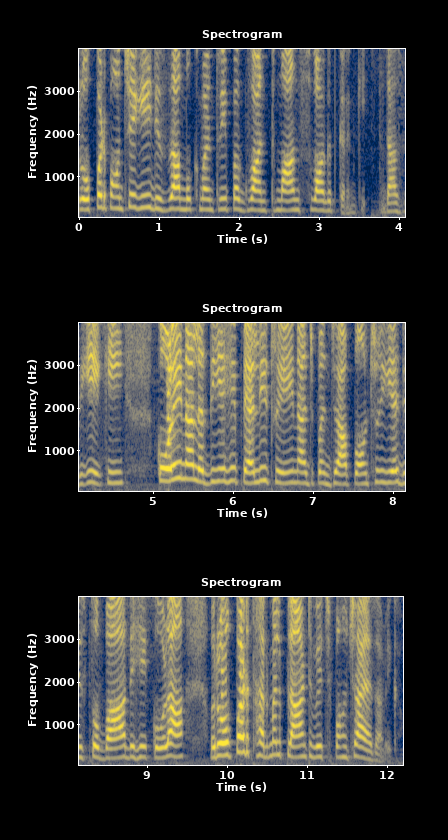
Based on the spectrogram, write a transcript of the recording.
ਰੋਪੜ ਪਹੁੰਚੇਗੀ, ਜਿਸ ਦਾ ਮੁੱਖ ਮੰਤਰੀ ਭਗਵੰਤ ਮਾਨ ਸਵਾਗਤ ਕਰਨਗੇ। ਦੱਸ ਦਈਏ ਕਿ ਕੋਲੇ ਨਾਲ ਲੱਦੀ ਇਹ ਪਹਿਲੀ ਟ੍ਰੇਨ ਅੱਜ ਪੰਜਾਬ ਪਹੁੰਚ ਰਹੀ ਹੈ, ਜਿਸ ਤੋਂ ਬਾਅਦ ਇਹ ਕੋਲਾ ਰੋਪੜ ਥਰਮਲ ਪਲਾਂਟ ਵਿੱਚ ਪਹੁੰਚਾਇਆ ਜਾਵੇਗਾ।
